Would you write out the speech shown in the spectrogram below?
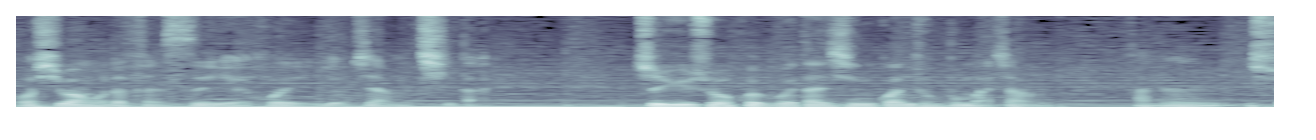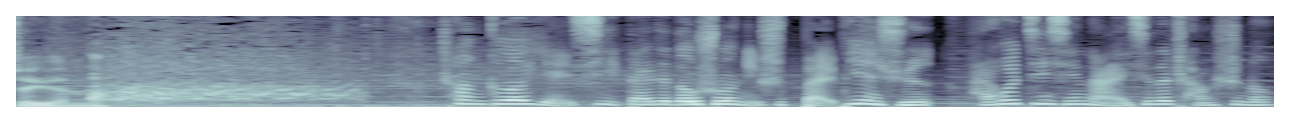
我希望我的粉丝也会有这样的期待。至于说会不会担心观众不买账，反正随缘吧。唱歌、演戏，大家都说你是百变巡，还会进行哪一些的尝试呢？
